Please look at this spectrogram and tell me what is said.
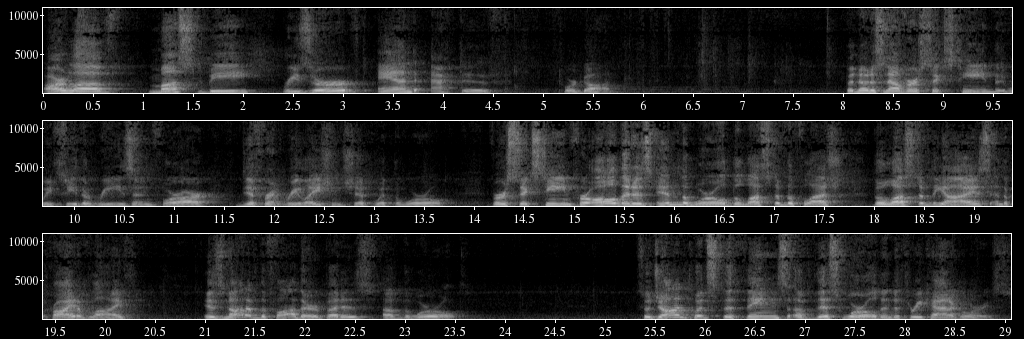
Our love must be reserved and active toward God. But notice now verse 16 that we see the reason for our different relationship with the world. Verse 16 For all that is in the world, the lust of the flesh, the lust of the eyes, and the pride of life, is not of the Father, but is of the world. So John puts the things of this world into three categories,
